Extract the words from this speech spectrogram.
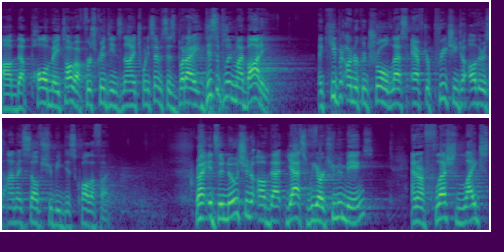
um, that Paul may talk about. 1 Corinthians 9 27 says, But I discipline my body and keep it under control, lest after preaching to others, I myself should be disqualified. Right? It's a notion of that, yes, we are human beings, and our flesh likes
